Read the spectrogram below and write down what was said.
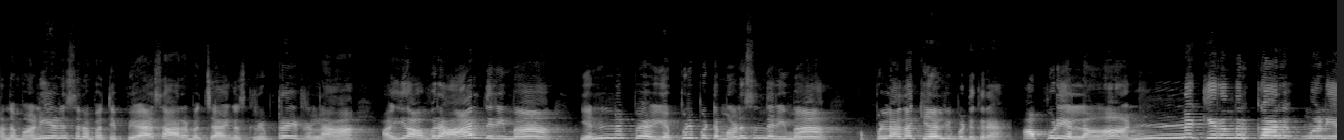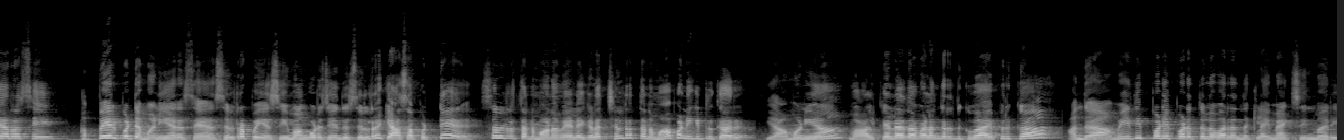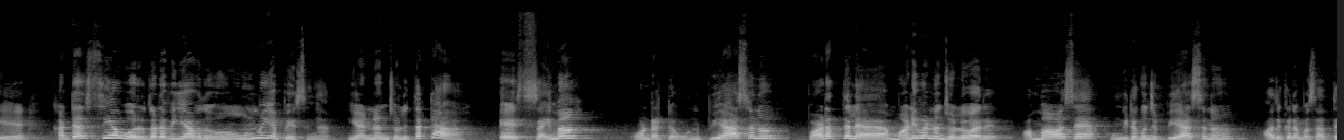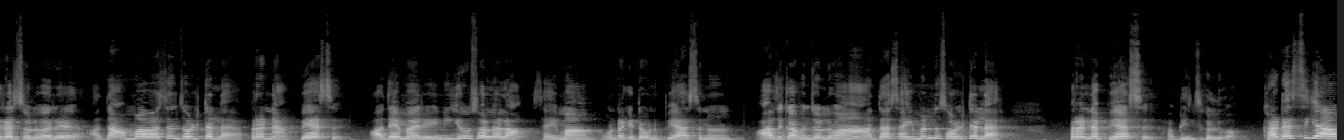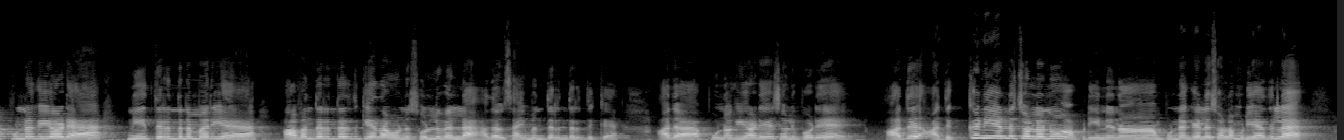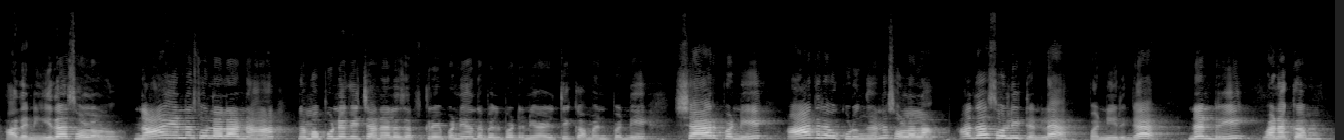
அந்த மணி அனுசனை பற்றி பேச ஆரம்பித்தா எங்கள் ஸ்கிரிப்ட் ரைட்டர்லாம் ஐயோ அவர் யார் தெரியுமா? என்ன பெ எப்படிப்பட்ட மனுஷன் தெரியுமா? அப்படிலாம் தான் கேள்விப்பட்டுக்கிறேன். அப்படியெல்லாம் அன்னைக்கு இருந்திருக்காரு மணியரசே அப்பேற்பட்ட மணியரசன் சில்லற பையன் சீமாங்கூட சேர்ந்து சில்லறைக்கு ஆசைப்பட்டு சில்லறத்தனமான வேலைகளை சில்லறத்தனமாக பண்ணிக்கிட்டு இருக்காரு. யாமணியா வாழ்க்கையில் ஏதாவது விளங்குறதுக்கு வாய்ப்பு இருக்கா? அந்த அமைதிப்படை படத்தில் வர அந்த கிளைமேக்ஸ் சீன் மாதிரியே கடைசியாக ஒரு தடவையாவதும் உண்மையை பேசுங்க. என்னன்னு சொல்லி தட்டா? ஏ சைமா ஒன்றட்ட ஒன்று பேசணும். படத்தில் மணிவண்ணன் சொல்லுவார் அமாவாசை உங்ககிட்ட கொஞ்சம் பேசணும். அதுக்கு நம்ம சத்யராஜ் சொல்லுவார் அதான் அமாவாசைன்னு சொல்லிட்டல அப்புறம் என்ன? பேசு. அதே மாதிரி நீயும் சொல்லலாம் சைமா உன்கிட்ட ஒன்று பேசணும். அதுக்கு அவன் சொல்லுவான் அதான் சைமன்னு சொல்லிட்டல அப்புறம் என்ன பேசு அப்படின்னு சொல்லுவான். கடைசியாக புன்னகையோட நீ திருந்தின மாதிரியே அவன் திருந்ததுக்கு ஏதாவது ஒன்று சொல்லுவல்ல அதாவது சைமன் திருந்துறதுக்கு. அதை புன்னகையோடையே சொல்லி போடு அது அதுக்கு நீ என்ன சொல்லணும்? அப்படின்னு நான் புன்னகையில் சொல்ல முடியாதுல்ல. அதை நீ தான் சொல்லணும். நான் என்ன சொல்லலான்னா நம்ம புன்னகை சேனலை சப்ஸ்கிரைப் பண்ணி அந்த பெல் பட்டனையும் அழுத்தி கமெண்ட் பண்ணி ஷேர் பண்ணி ஆதரவு கொடுங்கன்னு சொல்லலாம். அதான் சொல்லிட்டேன்ல. பண்ணிடுங்க நன்றி. வணக்கம்.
